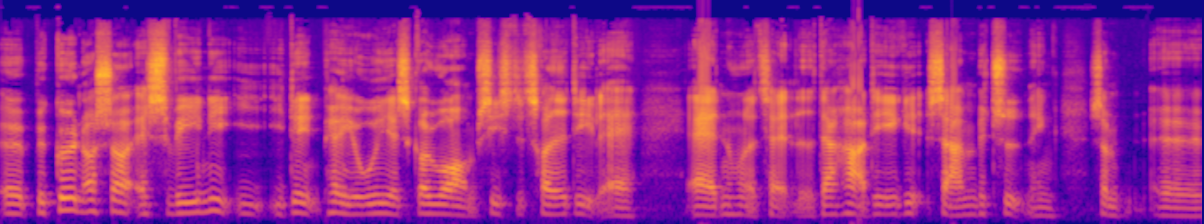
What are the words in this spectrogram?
øh, begynder så at svinde i, i den periode, jeg skriver om sidste tredjedel af, af 1800-tallet. Der har det ikke samme betydning, som øh,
